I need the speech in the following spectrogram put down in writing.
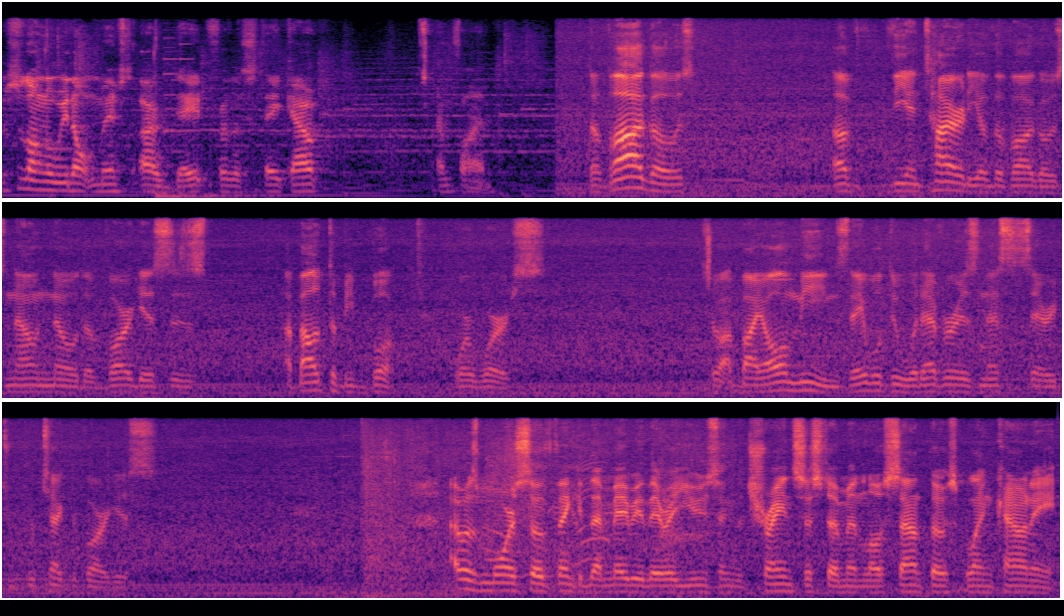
Just as long as we don't miss our date for the stakeout, I'm fine. The Vagos, of the entirety of the Vagos, now know that Vargas is about to be booked, or worse. So uh, by all means, they will do whatever is necessary to protect the Vargas. I was more so thinking that maybe they were using the train system in Los Santos, Blaine County,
